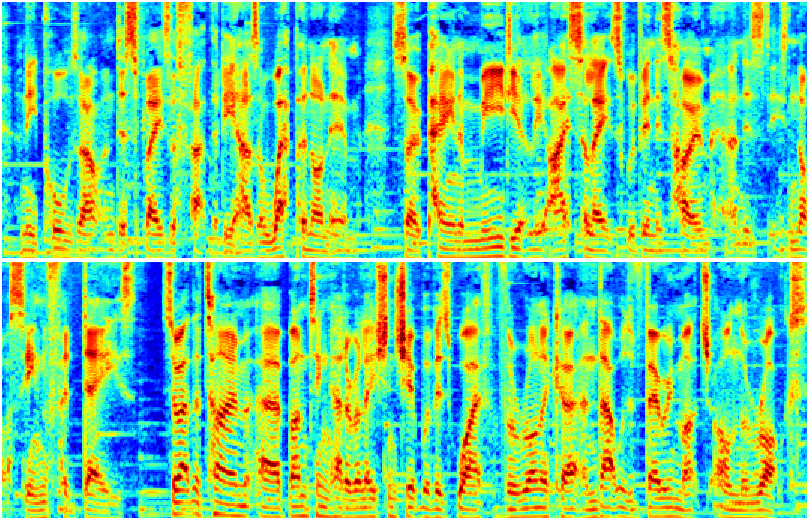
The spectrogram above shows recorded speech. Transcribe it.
and he pulls out and displays the fact that he has a weapon on him. So Payne immediately isolates within his home and is not seen for days. So at the time, uh, Bunting had a relationship with his wife Veronica, and that was very much on the rocks.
